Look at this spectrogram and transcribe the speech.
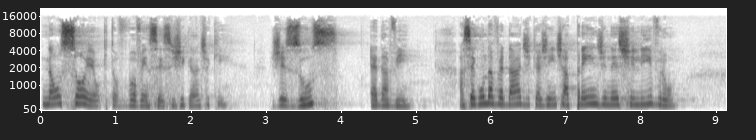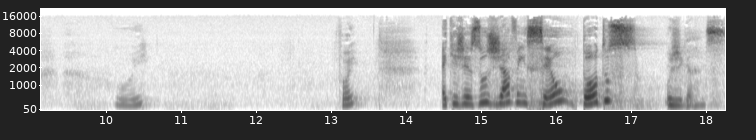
Não sou eu que vou vencer esse gigante aqui. Jesus é Davi. A segunda verdade que a gente aprende neste livro. Oi? Foi? é que Jesus já venceu todos os gigantes.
